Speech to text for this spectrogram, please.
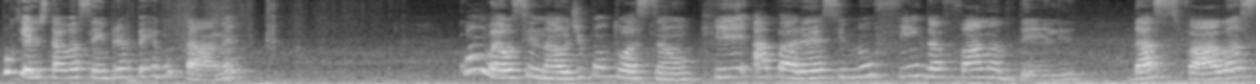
porque ele estava sempre a perguntar, né? Qual é o sinal de pontuação que aparece no fim da fala dele, das falas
